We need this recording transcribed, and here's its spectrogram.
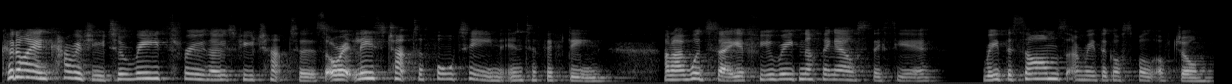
could I encourage you to read through those few chapters, or at least chapter 14 into 15? And I would say, if you read nothing else this year, read the Psalms and read the Gospel of John.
